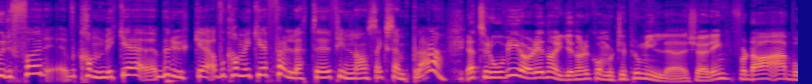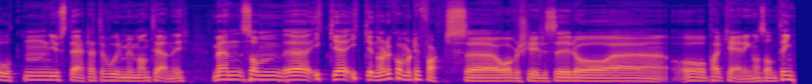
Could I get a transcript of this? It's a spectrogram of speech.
hvorfor kan vi ikke bruke Hvorfor kan vi ikke følge etter Finlands eksempel her, da? Jeg tror vi gjør det i Norge når det kommer til promillekjøring, for da er boten justert etter hvor mye man tjener. Men som, eh, ikke, ikke når det kommer til fartsoverskridelser og, eh, og parkering og sånne ting.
